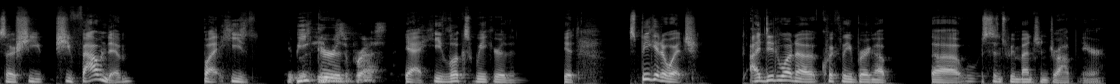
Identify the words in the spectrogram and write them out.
So she she found him, but he's He was, he Weaker- was suppressed. yeah he looks weaker than it. Speaking of which, I did want to quickly bring up uh, since we mentioned Draupnir.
